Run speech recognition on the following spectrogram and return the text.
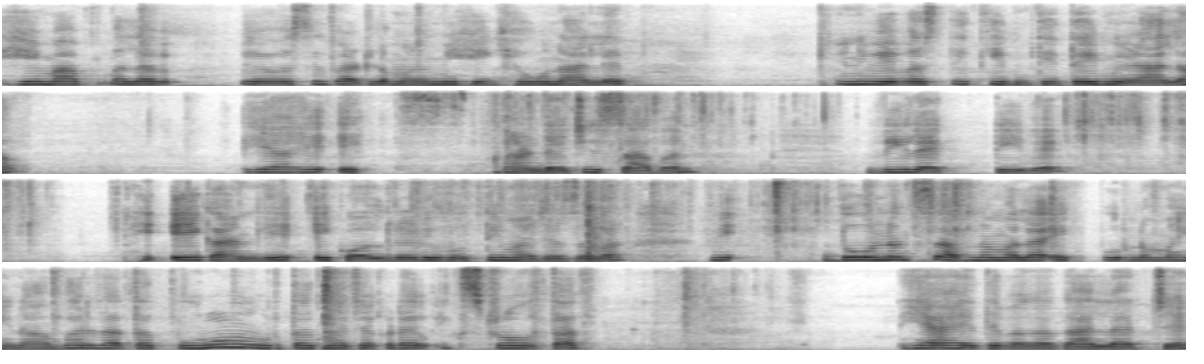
हे माप मला व्यवस्थित वाटलं म्हणून मी हे घेऊन आले. आणि व्यवस्थित किमतीतही मिळालं. हे आहे एक भांड्याची साबण. व्हील ॲक्टिव्ह आहे. ही एक आणली एक ऑलरेडी होती माझ्याजवळ. आणि दोनच साबणं मला एक पूर्ण महिनाभर जातात पुरून उरतात माझ्याकडे एक्स्ट्रा होतात. हे आहे ते बघा गालाचे.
